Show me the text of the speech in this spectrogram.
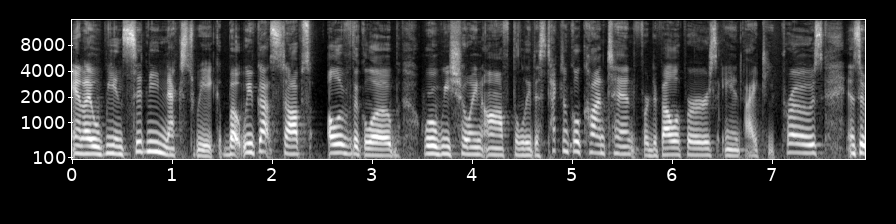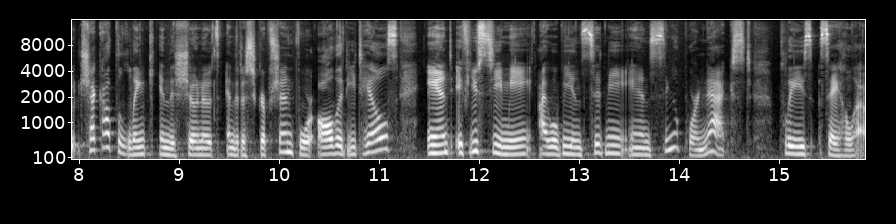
and I will be in Sydney next week. But we've got stops all over the globe where we'll be showing off the latest technical content for developers and IT pros. And so, check out the link in the show notes and the description for all the details. And if you see me, I will be in Sydney and Singapore next. Please say hello.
